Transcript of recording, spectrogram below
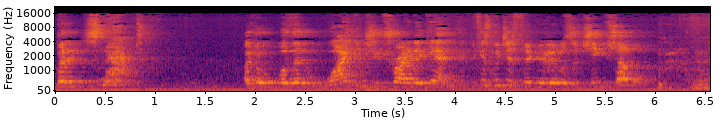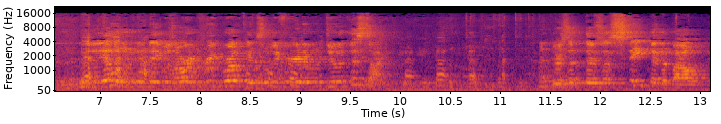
but it snapped. I go, well then why did you try it again? Because we just figured it was a cheap shovel. the other one it was already pre-broken, so we figured it would do it this time. There's a, there's a statement about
